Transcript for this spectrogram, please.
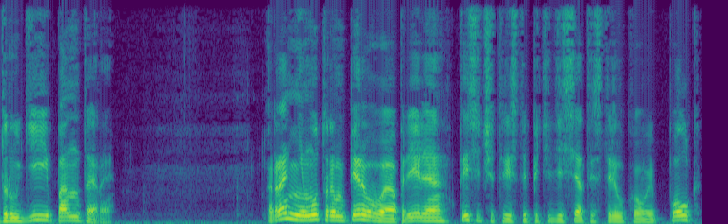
Другие пантеры. Ранним утром 1 апреля 1350-й стрелковый полк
